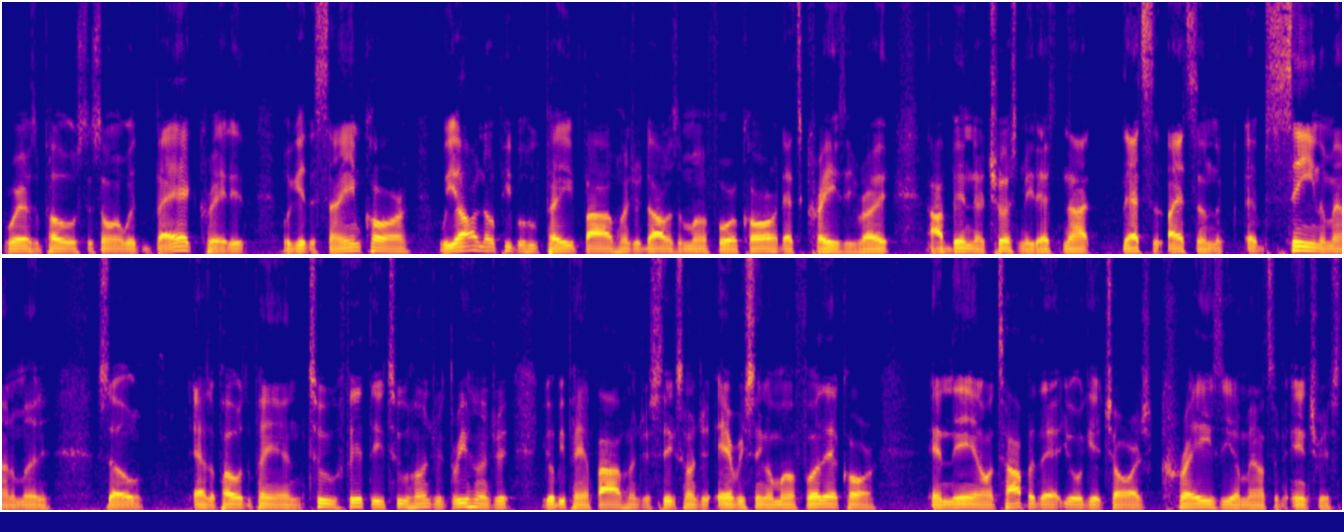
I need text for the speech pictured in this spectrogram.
whereas opposed to someone with bad credit will get the same car. We all know people who've paid $500 a month for a car. That's crazy, right? I've been there. Trust me, that's not, that's, that's an obscene amount of money. So, as opposed to paying 250 200 300 you'll be paying 500 600 every single month for that car and then on top of that you'll get charged crazy amounts of interest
